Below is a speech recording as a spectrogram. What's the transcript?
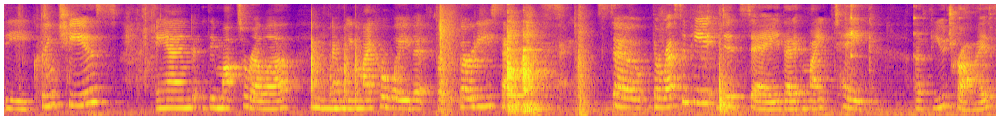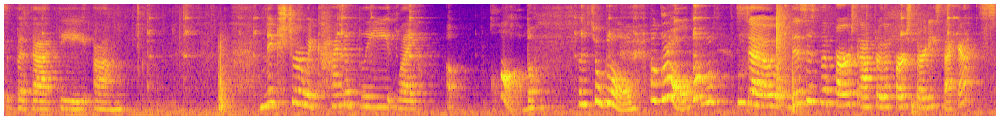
the cream cheese and the mozzarella mm. and we microwave it for 30 seconds. So the recipe did say that it might take a few tries, but that the um, mixture would kind of be like a glob. A little glob. A glob. so this is the first after the first 30 seconds.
